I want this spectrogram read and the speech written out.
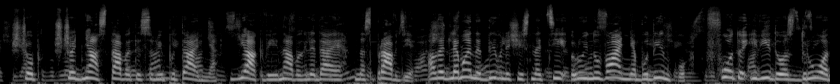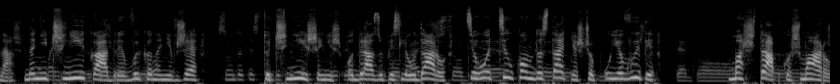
щоб щодня ставити собі питання, як війна виглядає насправді. Але для мене, дивлячись на ці руйнування будинку, фото і відео з дрона на нічні кадри, виконані вже точніше ніж одразу після удару. Цього цілком достатньо, щоб уявити масштаб кошмару.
